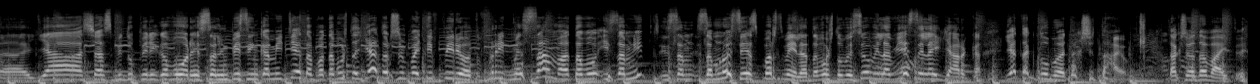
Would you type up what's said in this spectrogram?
Э, Я сейчас веду переговоры с Олимпийским комитетом, потому что я должен пойти вперед в ритме самого того и со мной, и со, со мной все спортсмены, для того, чтобы все было весело и ярко. Я так думаю, так считаю. Так что давайте.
